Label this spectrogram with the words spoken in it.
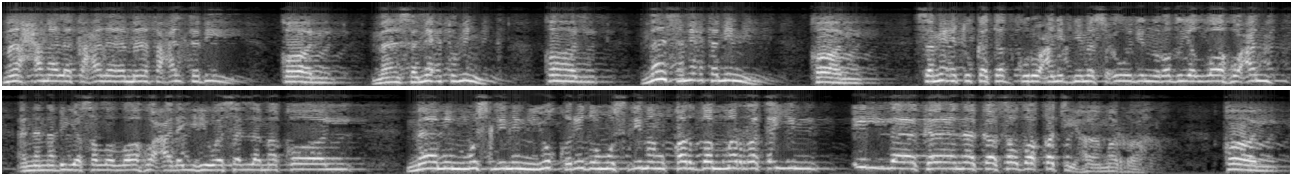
ما حملك على ما فعلت بي؟ قال ما سمعت منك. قال ما سمعت مني؟ قال سمعتك تذكر عن ابن مسعود رضي الله عنه أن النبي صلى الله عليه وسلم قال ما من مسلم يقرض مسلما قرضا مرتين إلا كان كصدقتها مرة. قال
